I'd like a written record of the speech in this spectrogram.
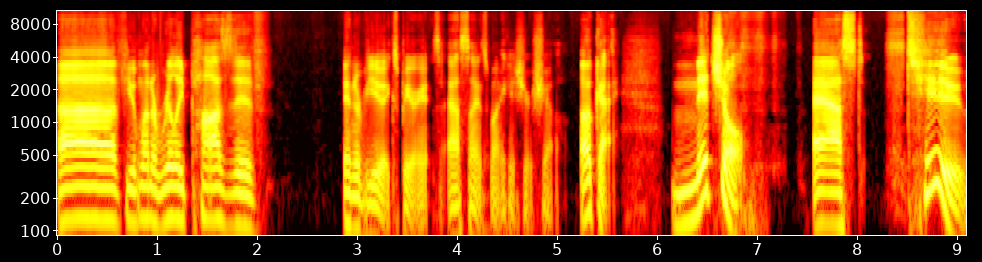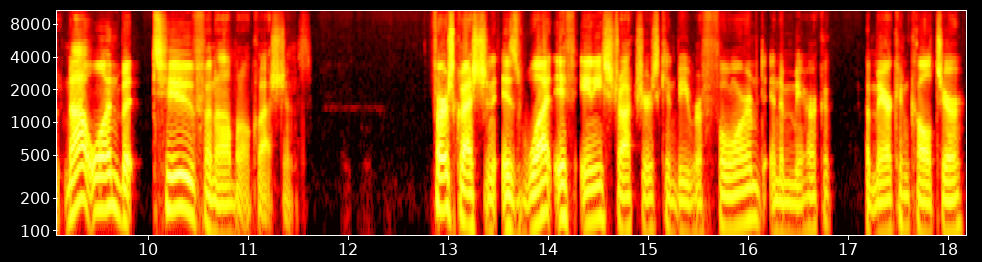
Uh, if you want a really positive interview experience, Ask Science Mike is your show. Okay, Mitchell asked two, not one, but two phenomenal questions. First question is what if any structures can be reformed in America American culture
